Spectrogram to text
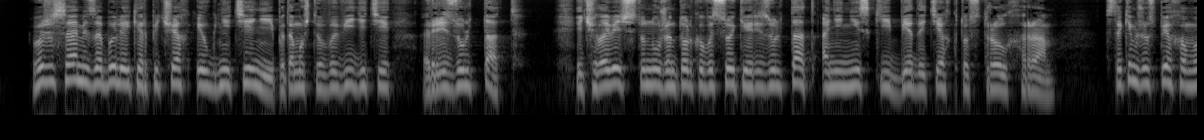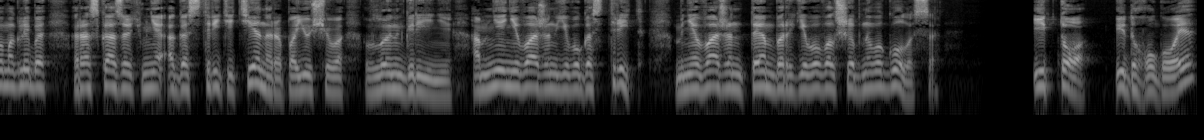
— «вы же сами забыли о кирпичах и угнетении, потому что вы видите результат. И человечеству нужен только высокий результат, а не низкие беды тех, кто строил храм». С таким же успехом вы могли бы рассказывать мне о гастрите тенора, поющего в Лоенгрине, а мне не важен его гастрит, мне важен тембр его волшебного голоса. «И то, и другое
